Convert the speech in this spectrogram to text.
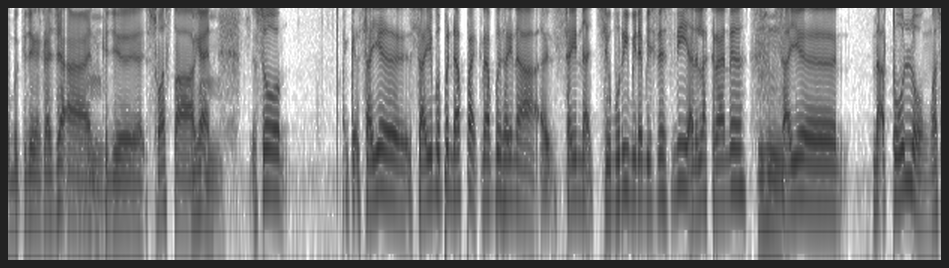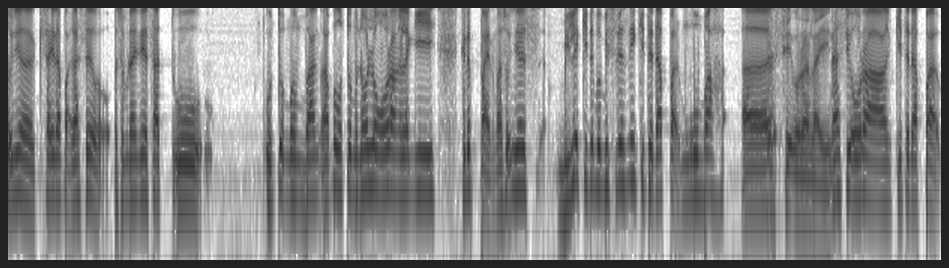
bekerja dengan kerajaan, mm. kerja swasta mm. kan. So saya saya berpendapat kenapa saya nak saya nak ceburi bidang bisnes ni adalah kerana mm-hmm. saya nak tolong maksudnya saya dapat rasa sebenarnya satu untuk membang apa untuk menolong orang lagi ke depan. Maksudnya bila kita berbisnes ni kita dapat mengubah uh, nasib orang lain. Nasib orang kita dapat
